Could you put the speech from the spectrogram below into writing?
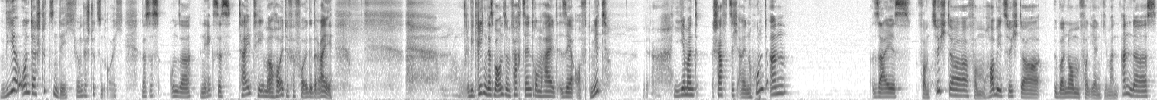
Wir unterstützen dich, wir unterstützen euch. Das ist unser nächstes Teilthema heute für Folge 3. wir kriegen das bei uns im Fachzentrum halt sehr oft mit. Jemand schafft sich einen Hund an, sei es vom Züchter, vom Hobbyzüchter, übernommen von irgendjemand anders,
